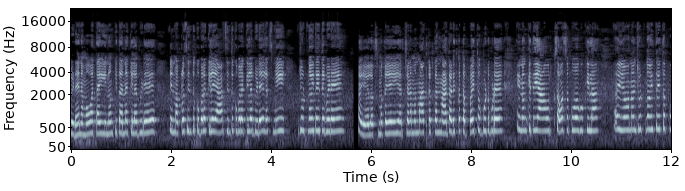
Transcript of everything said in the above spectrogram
ಬಿಡೆ ನಮ್ಮವ್ವ ತಾಯಿ ಇನ್ನೊಂದು ಅನ್ನಕ್ಕಿಲ್ಲ ಬಿಡೆ. ನಿನ್ನ ಮಕ್ಳು ಸಿಂತಕ್ಕೂ ಬರಕ್ಕಿಲ್ಲ ಯಾರು ಸಿಂತಕ್ಕೂ ಬರಕ್ಕಿಲ್ಲ ಬಿಡೆ ಲಕ್ಷ್ಮಿ? ಜುಟ್ ನೋಯ್ತೈತೆ ಬಿಡೆ. ಅಯ್ಯೋ ಲಕ್ಷ್ಮಕ್ಕ ಈ ಅರ್ಚನಮ್ಮ ಮಾತಾಡ್ಕೊಂಡು ಮಾತು ಕಟ್ಕೊಂಡು ಮಾತಾಡಿದ್ಕ ತಪ್ಪಾಯ್ತು ಬಿಟ್ಬಿಡೆ. ಇನ್ನೊಂದ್ಕಿತ ಯಾವ ಸವಸಕ್ಕೂ ಹೋಗೋಕಿಲ್ಲ ಅಯ್ಯೋ ನನ್ನ ಜುಟ್ ನೋಯ್ತೈತಪ್ಪ.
